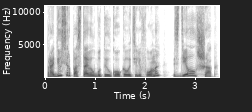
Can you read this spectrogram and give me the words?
Продюсер поставил бутылку около телефона, сделал шаг.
